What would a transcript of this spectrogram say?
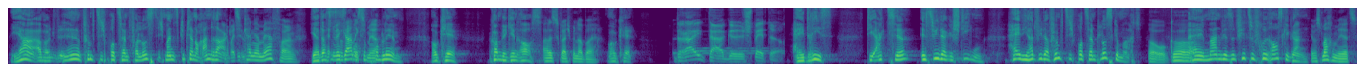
Ja, aber äh, 50% Verlust. Ich meine, es gibt ja noch andere Aber die Aktien. kann ja mehr fallen. ja, das Hätten ist wir das gar große nichts mehr. Problem. Okay, komm, wir gehen raus. Alles klar, ich bin dabei. Okay. Drei Tage später. Hey Dries, die Aktie ist wieder gestiegen. Hey, die hat wieder 50% plus gemacht. Oh Gott. Ey, Mann, wir sind viel zu früh rausgegangen. Ja, was machen wir jetzt?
